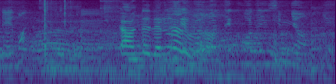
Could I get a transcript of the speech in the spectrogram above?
네 번? 야 근데 냄새 좋다. 거진 10년.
